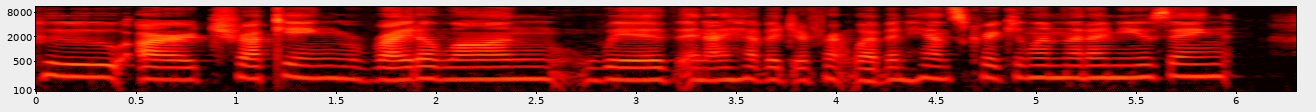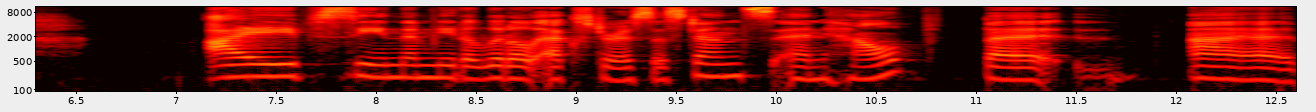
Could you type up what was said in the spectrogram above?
who are trucking right along with, and I have a different web enhanced curriculum that I'm using. I've seen them need a little extra assistance and help, but uh,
